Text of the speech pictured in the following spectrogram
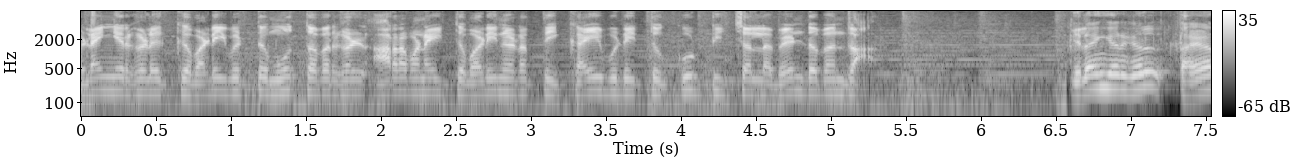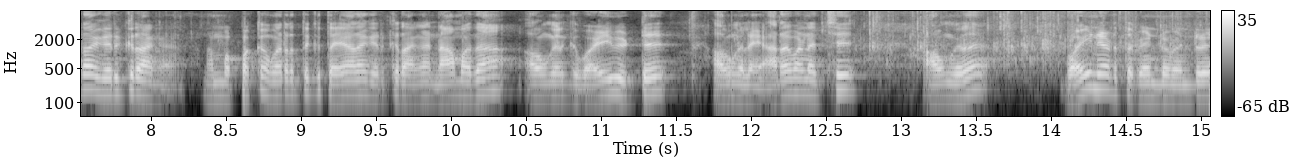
இளைஞர்களுக்கு வழிவிட்டு மூத்தவர்கள் அரவணைத்து வழிநடத்தி கைபிடித்து கூட்டிச் செல்ல வேண்டுமென்றார். இளைஞர்கள் தயாராக இருக்கிறாங்க. நம்ம பக்கம் வர்றதுக்கு தயாராக இருக்கிறாங்க. நாம தான் அவங்களுக்கு வழிவிட்டு அவங்களை அரவணைச்சு அவங்கள வழிநடத்த வேண்டும் என்று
